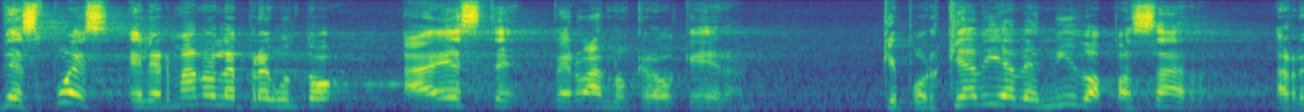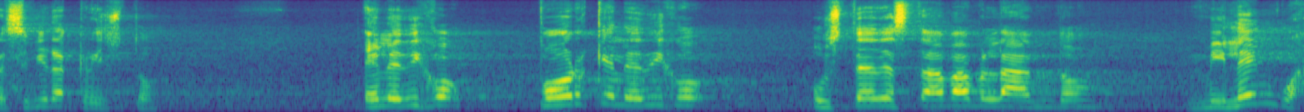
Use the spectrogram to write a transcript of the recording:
después el hermano le preguntó a este peruano, creo que era, que por qué había venido a pasar a recibir a Cristo, él le dijo, porque le dijo, usted estaba hablando mi lengua.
